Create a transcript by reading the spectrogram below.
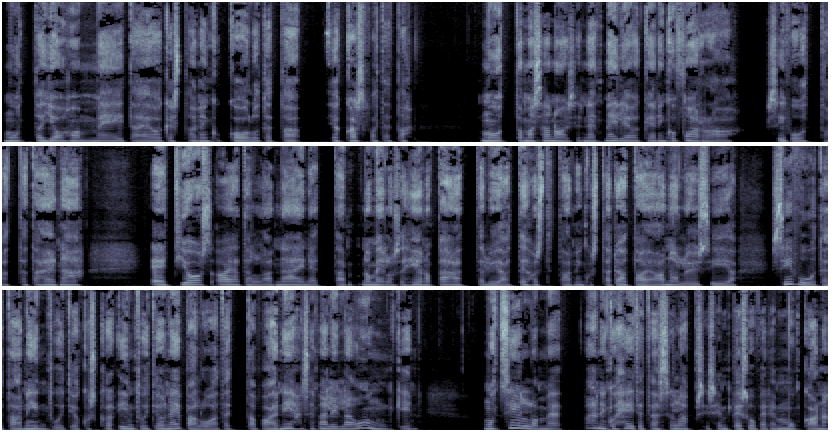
mutta johon meitä ei oikeastaan niin kuin kouluteta ja kasvateta. Mutta mä sanoisin, että meillä ei oikein niin kuin varaa sivuuttaa tätä enää. Että jos ajatellaan näin, että no meillä on se hieno päättely ja tehostetaan niin sitä dataa ja analyysiä ja sivuutetaan intuitio, koska intuitio on epäluotettavaa ja niinhän se välillä onkin. Mutta silloin me vähän niin kuin heitetään se lapsi sen pesuveden mukana.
